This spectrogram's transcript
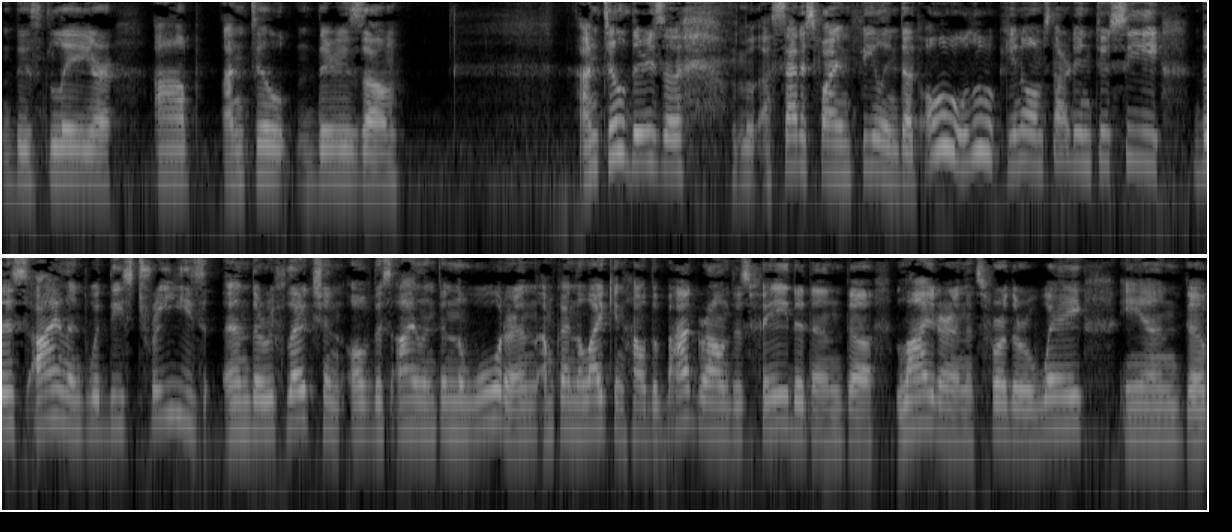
this layer up until there is um until there is a a satisfying feeling that oh look you know i'm starting to see this island with these trees and the reflection of this island in the water. And i'm kind of liking how the background is faded and uh, lighter and it's further away. And uh,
